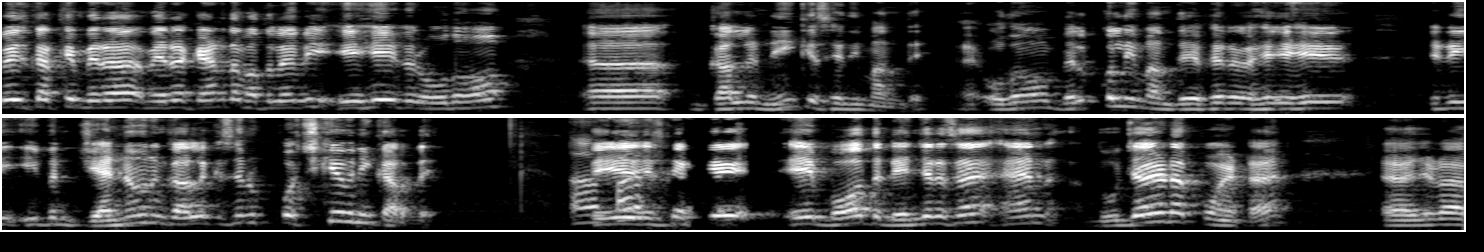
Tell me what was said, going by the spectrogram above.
ਤੇ ਇਸ ਕਰਕੇ ਮੇਰਾ ਮੇਰਾ ਕਹਿਣ ਦਾ ਮਤਲਬ ਵੀ ਇਹ ਫਿਰ ਉਦੋਂ ਗੱਲ ਨਹੀਂ ਕਿਸੇ ਦੀ ਮੰਨਦੇ। ਉਦੋਂ ਬਿਲਕੁਲ ਨਹੀਂ ਮੰਨਦੇ। ਫਿਰ ਇਹ ਇਹ ਜਿਹੜੀ ਈਵਨ ਜੈਨੂਇਨ ਗੱਲ ਕਿਸੇ ਨੂੰ ਪੁੱਛ ਕੇ ਵੀ ਨਹੀਂ ਕਰਦੇ। ਤੇ ਇਸ ਕਰਕੇ ਇਹ ਬਹੁਤ ਡੇਂਜਰਸ ਹੈ। ਐਂਡ ਦੂਜਾ ਜਿਹੜਾ ਪੁਆਇੰਟ ਹੈ ਜਿਹੜਾ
